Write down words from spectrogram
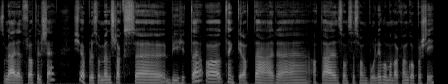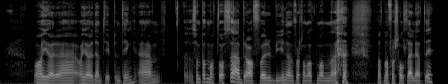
som jeg er redd for at vil skje, kjøper det som en slags uh, byhytte og tenker at det, er, uh, at det er en sånn sesongbolig hvor man da kan gå på ski og gjøre, og gjøre den typen ting. Um, som på en måte også er bra for byen i den forstand at man, at man får solgt leiligheter.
